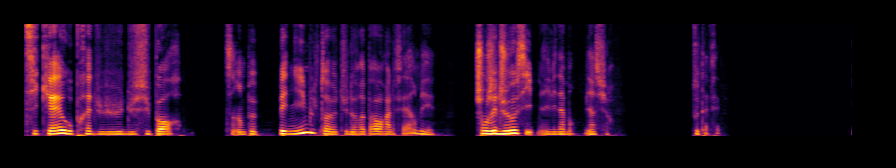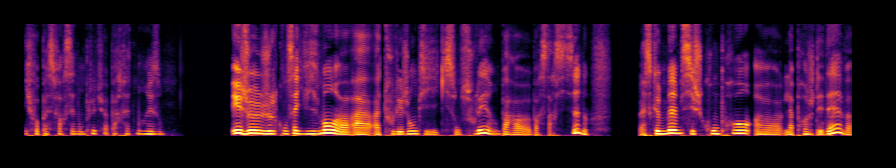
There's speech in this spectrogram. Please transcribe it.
ticket auprès du, du support. C'est un peu pénible, tu devrais pas avoir à le faire, mais... Changer de jeu aussi, évidemment, bien sûr. Tout à fait. Il faut pas se forcer non plus, tu as parfaitement raison. Et je, le conseille vivement à, tous les gens qui, sont saoulés hein, par, par Star Citizen. Parce que même si je comprends l'approche des devs,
